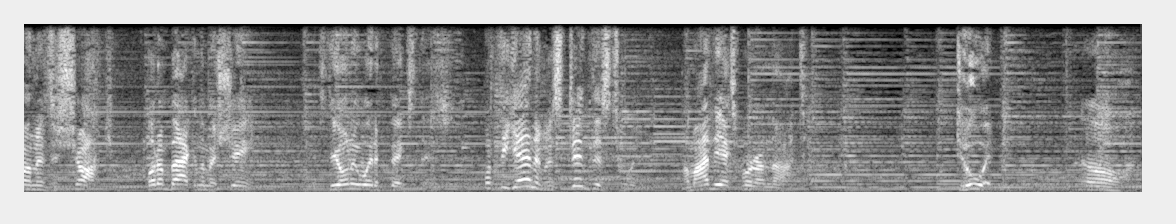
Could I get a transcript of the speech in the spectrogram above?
Gone into shock. Put him back in the machine. It's the only way to fix this. But the Animus did this to him. Am I the expert or not? Do it. No.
